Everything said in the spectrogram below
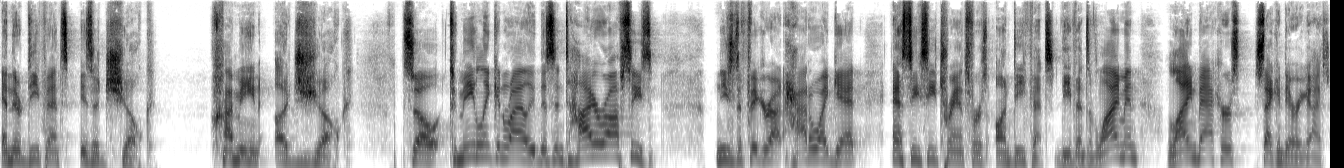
And their defense is a joke. I mean, a joke. So to me, Lincoln Riley, this entire offseason, needs to figure out how do I get SEC transfers on defense, defensive linemen, linebackers, secondary guys,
